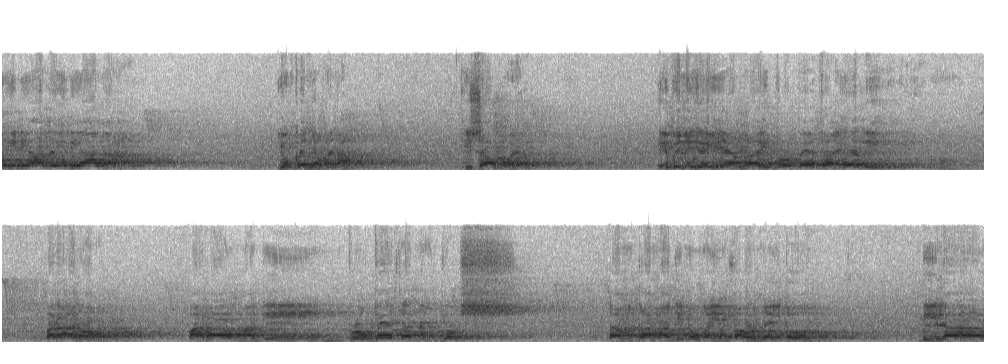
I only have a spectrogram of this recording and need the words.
yung inialay ni Ana? Yung kanyang anak, si Samuel. Ibinigay niya kay Propeta Eli. Para ano? Para maging propeta ng Diyos. Tama-tama din ho ngayong taon na ito bilang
